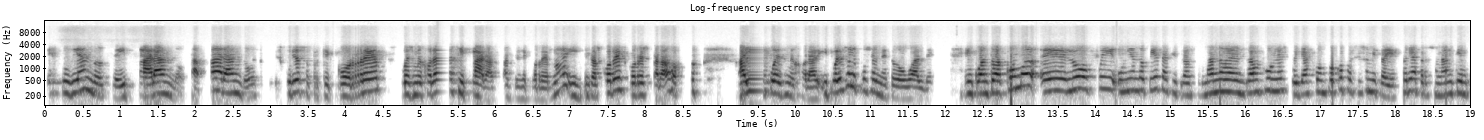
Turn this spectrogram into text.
estudiándose y parando, o sea, parando, es, es curioso porque correr, pues mejoras si paras antes de correr, ¿no? Y mientras corres, corres parado. ahí puedes mejorar. Y por eso le puse el método Walde. En cuanto a cómo eh, luego fui uniendo piezas y transformando en Transfullness, pues ya fue un poco, pues eso, mi trayectoria personal que,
